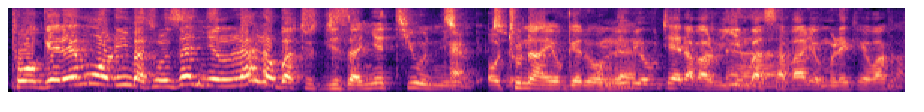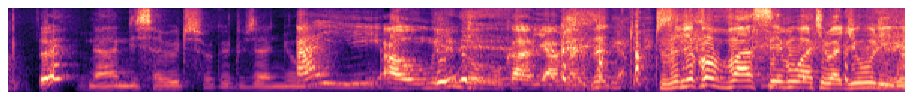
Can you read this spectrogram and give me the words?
twogeremu oluyimba tuluzanye lulala oba tugizanye tuni tunayogera olulala. Obuteera baluyimba savaali omuleka ewaka nandisabye tusooke tuzanye ayi awo omuyimbi omukaabya amaziga. Tuzanyeko vaasi emu waki bagiwulire.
